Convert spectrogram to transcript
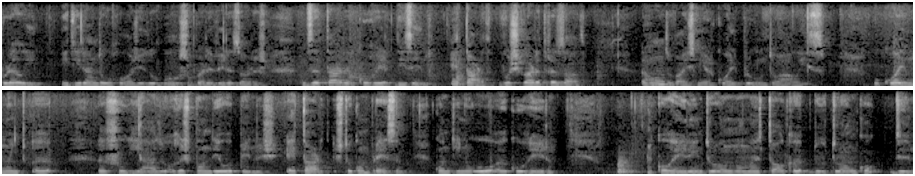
por ali e tirando o relógio do bolso para ver as horas. Desatar a correr, dizendo: É tarde, vou chegar atrasado. Aonde vai, Sr. Coelho? perguntou a Alice. O coelho, muito afogueado, respondeu apenas: É tarde, estou com pressa. Continuou a correr. A correr entrou numa toca do tronco de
